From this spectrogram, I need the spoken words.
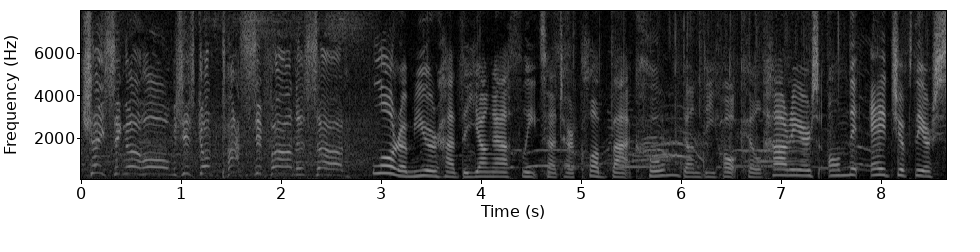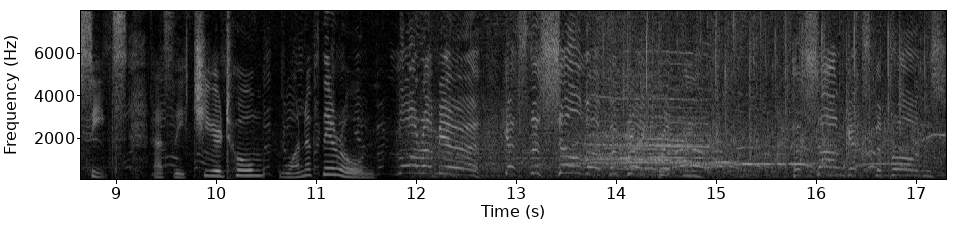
chasing her home. She's gone past Sifan Hassan. Laura Muir had the young athletes at her club back home, Dundee Hawkhill Harriers, on the edge of their seats as they cheered home one of their own. Laura Muir gets the silver for Great Britain. Hassan gets the bronze.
